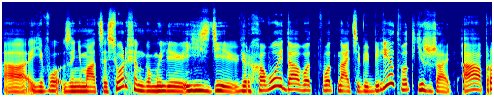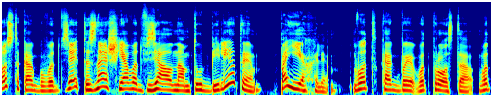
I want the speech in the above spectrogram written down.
а, его заниматься серфингом или езде верховой, да, вот, вот на тебе билет, вот езжай. А просто как бы вот взять, ты знаешь, я вот взял нам тут билеты, поехали. Вот как бы вот просто, вот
